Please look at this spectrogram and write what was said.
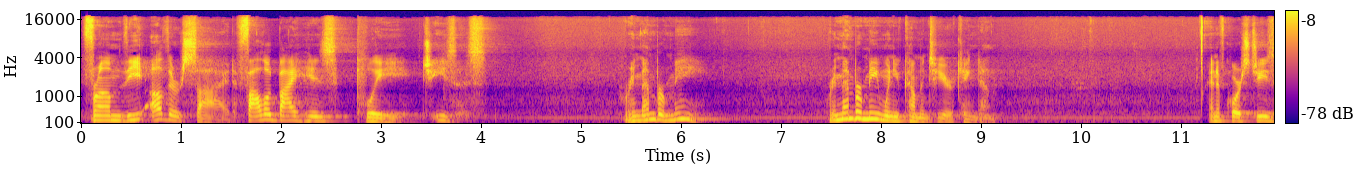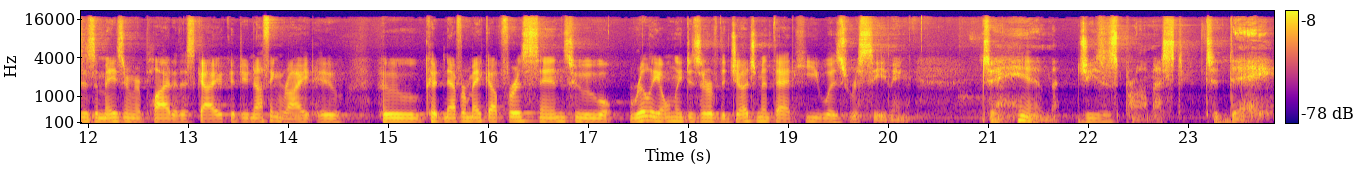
from the other side, followed by his plea Jesus, remember me. Remember me when you come into your kingdom. And of course, Jesus' amazing reply to this guy who could do nothing right, who who could never make up for his sins, who really only deserved the judgment that he was receiving. To him, Jesus promised, Today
